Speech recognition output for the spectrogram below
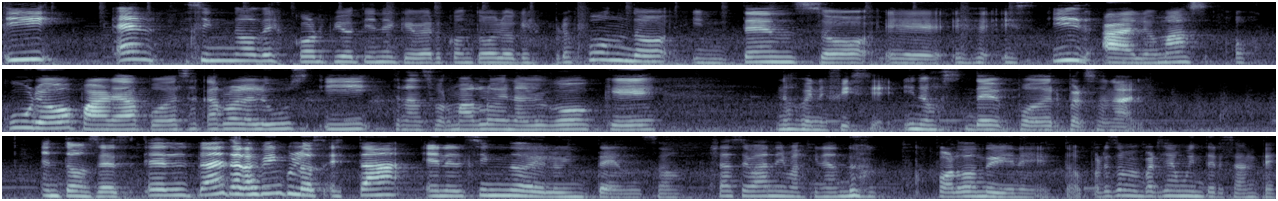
Y en signo de Escorpio tiene que ver con todo lo que es profundo, intenso, eh, es, ir a lo más oscuro para poder sacarlo a la luz y transformarlo en algo que nos beneficie y nos dé poder personal. Entonces, el planeta de los vínculos está en el signo de lo intenso. Ya se van imaginando por dónde viene esto. Por eso me parecía muy interesante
